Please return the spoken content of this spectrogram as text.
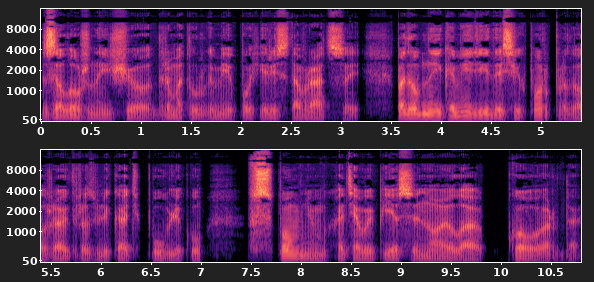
заложенной еще драматургами эпохи реставрации. Подобные комедии до сих пор продолжают развлекать публику. Вспомним хотя бы пьесы Ноэла Коварда.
